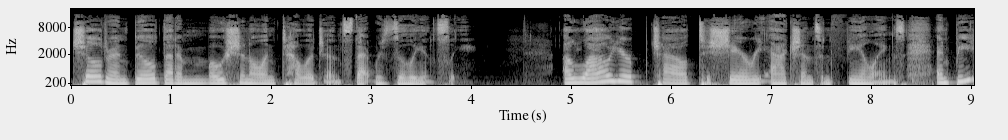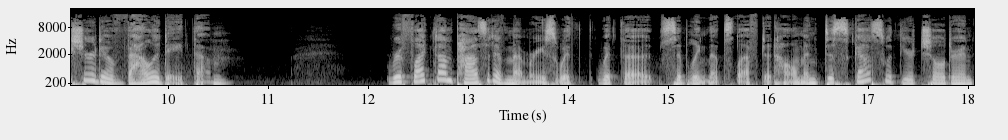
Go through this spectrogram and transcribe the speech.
children build that emotional intelligence, that resiliency. Allow your child to share reactions and feelings and be sure to validate them. Reflect on positive memories with, with the sibling that's left at home and discuss with your children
